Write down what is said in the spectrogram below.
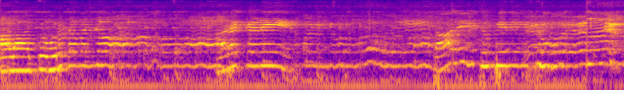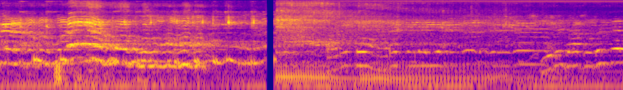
ஆளாக்கு உருண்ட அரக்கனே. அரக்கனை தாலி தும்பி கொடுங்களே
